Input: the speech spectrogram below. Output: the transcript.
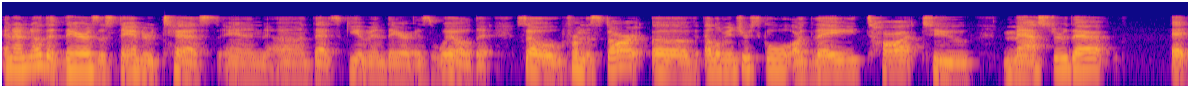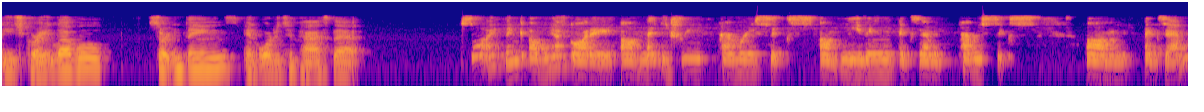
And I know that there's a standard test and uh, that's given there as well. That so from the start of elementary school, are they taught to master that at each grade level, certain things in order to pass that? So I think um, we have got a um, mandatory primary six um, leaving exam, primary six um, exam.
